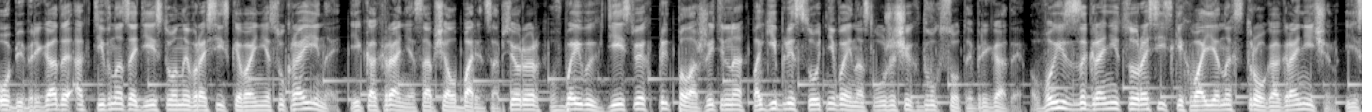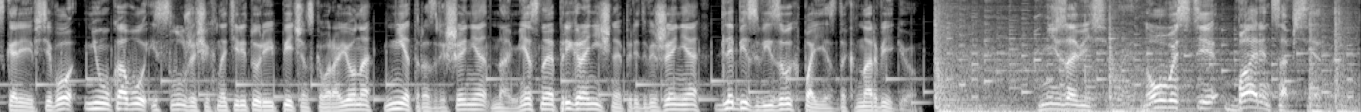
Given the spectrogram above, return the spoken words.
Обе бригады активно задействованы в российской войне с Украиной, и, как ранее сообщал Баренц Обсервер, в боевых действиях предположительно погибли сотни военнослужащих 200-й бригады. Выезд за границу российских военных строго ограничен, и, скорее Скорее всего, ни у кого из служащих на территории Печенского района нет разрешения на местное приграничное передвижение для безвизовых поездок в Норвегию. Независимые новости. Барин обседный.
